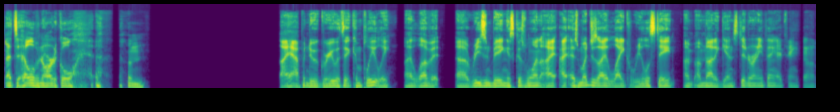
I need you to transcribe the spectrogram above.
that's a hell of an article. I happen to agree with it completely. I love it. Uh, reason being is because one, I, I, as much as I like real estate, I'm I'm not against it or anything. I think um,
